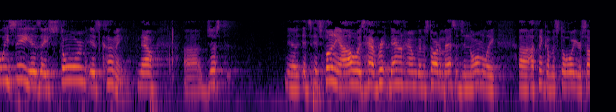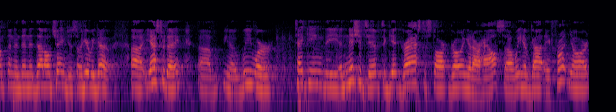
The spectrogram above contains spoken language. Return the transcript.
what we see is a storm is coming. Now, uh, just you know, it's it's funny. I always have written down how I'm going to start a message, and normally uh, I think of a story or something, and then it, that all changes. So here we go. Uh, yesterday, uh, you know, we were taking the initiative to get grass to start growing at our house. Uh, we have got a front yard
